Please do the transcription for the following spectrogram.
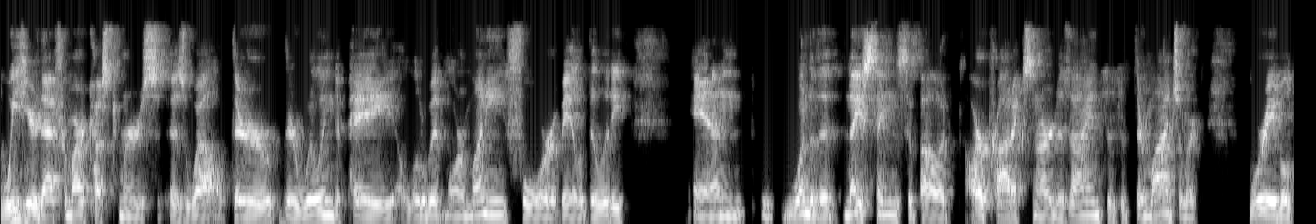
we hear that from our customers as well. They're, they're willing to pay a little bit more money for availability. And one of the nice things about our products and our designs is that they're modular. We're able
